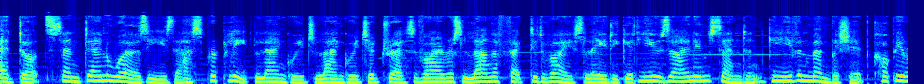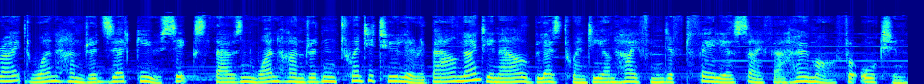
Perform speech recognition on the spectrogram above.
Ed.Senten words as complete language language address virus lung affected vice lady get use im sendent given membership copyright 100 ZQ 6122 Liribal 19 al bles 20 on hyphen dift failure cipher home off for auction.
